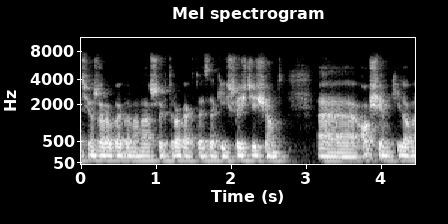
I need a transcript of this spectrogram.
ciężarowego na naszych drogach to jest jakieś 68 km.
